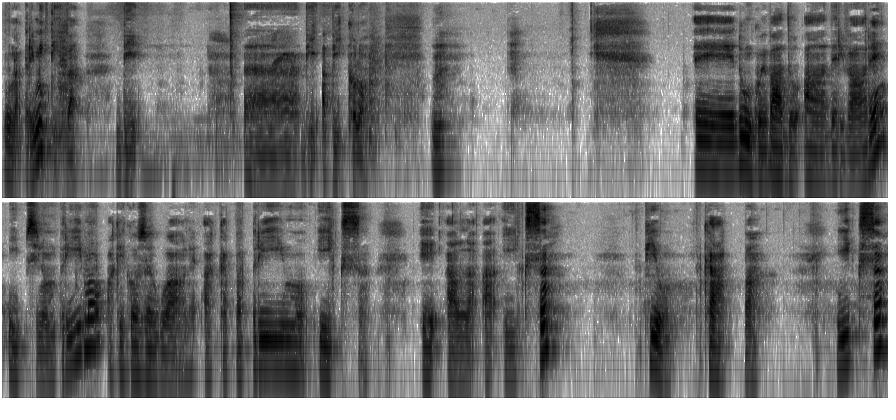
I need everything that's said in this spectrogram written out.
una primitiva di, uh, di A piccolo. Mm. E dunque vado a derivare y' a che cosa è uguale? a k' x e alla ax più k x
